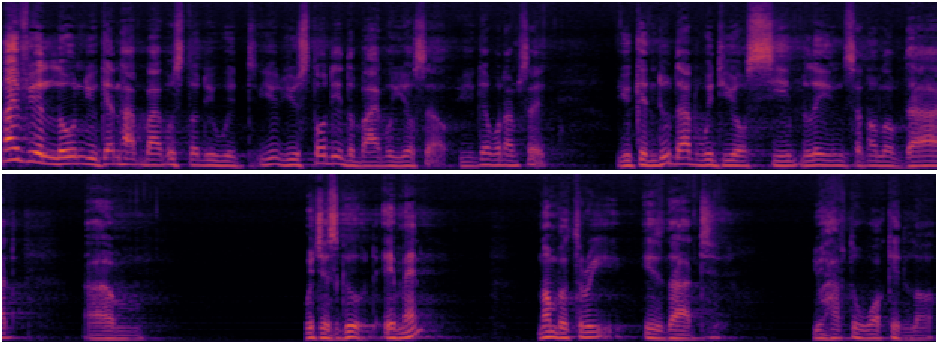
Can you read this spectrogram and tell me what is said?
Now, if you're alone, you can have Bible study with you. You study the Bible yourself. You get what I'm saying? You can do that with your siblings and all of that, um, which is good. Amen. Number three is that You have to walk in love.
